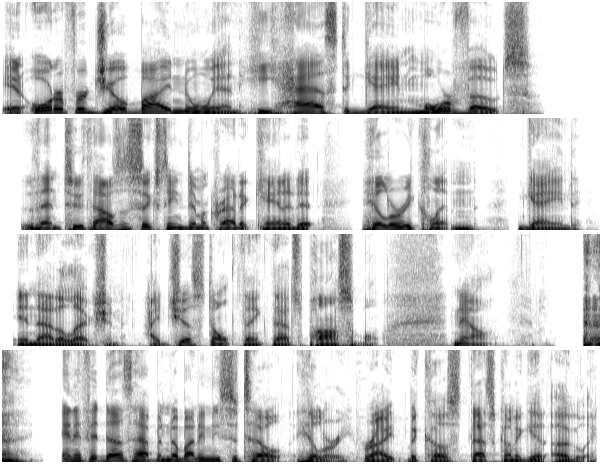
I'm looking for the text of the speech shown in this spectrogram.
In order for Joe Biden to win, he has to gain more votes than 2016 Democratic candidate Hillary Clinton gained in that election. I just don't think that's possible. Now, and if it does happen, nobody needs to tell Hillary, right? Because that's going to get ugly.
